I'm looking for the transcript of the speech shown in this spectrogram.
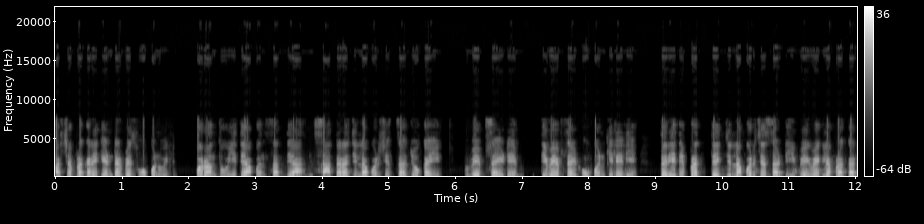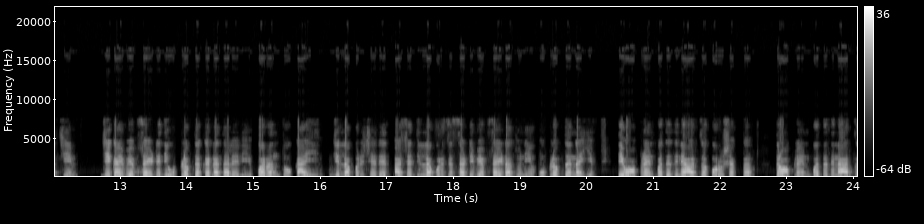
अशा प्रकारे एक इंटरफेस ओपन होईल. परंतु इथे आपण सध्या सातारा जिल्हा परिषदचा जो काही वेबसाईट आहे ती वेबसाईट ओपन केलेली आहे. तर येथे प्रत्येक जिल्हा परिषदसाठी वेगवेगळ्या प्रकारची जी काही वेबसाईट आहे ती उपलब्ध करण्यात आलेली आहे. परंतु काही जिल्हा परिषदेत अशा जिल्हा परिषदसाठी वेबसाईट अजूनही उपलब्ध नाहीये. ते ऑफलाईन पद्धतीने अर्ज करू शकतात. तर ऑफलाईन पद्धतीने अर्ज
